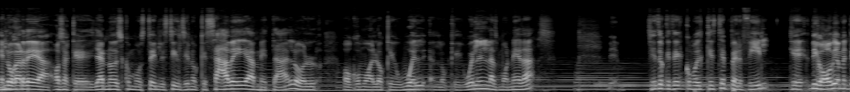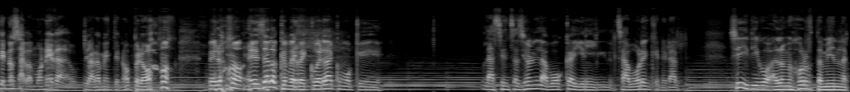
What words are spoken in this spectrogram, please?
en lugar de, a- o sea, que ya no es como stainless steel, sino que sabe a metal o, o como a lo que huele, a lo que huelen las monedas. Siento que tiene como que este perfil, que digo, obviamente no sabe a moneda, claramente, ¿no? Pero, pero es a lo que me recuerda como que la sensación en la boca y el sabor en general. Sí, digo, a lo mejor también la,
